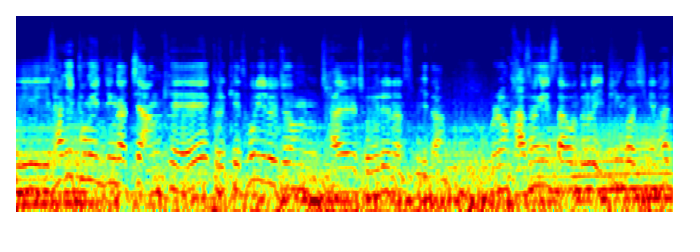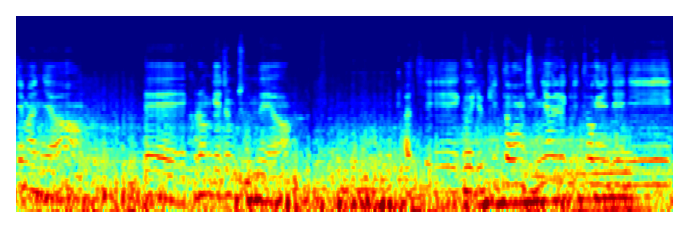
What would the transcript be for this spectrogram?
이 사기통 엔진 같지 않게 그렇게 소리를 좀 잘 조율해 놨습니다. 물론 가성의 사운드로 입힌 것이긴 하지만요, 네, 그런 게 좀 좋네요. 마치 그 6기통, 직렬 6기통 엔진이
